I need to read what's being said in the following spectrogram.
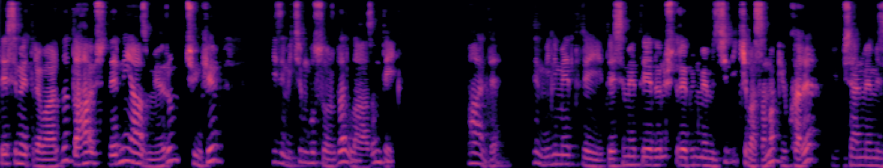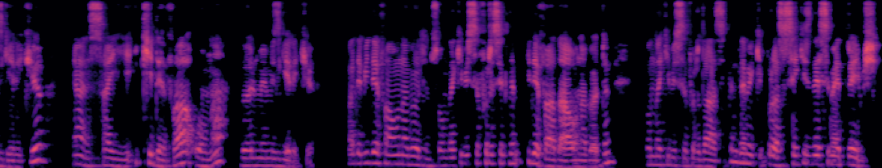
desimetre vardı. Daha üstlerini yazmıyorum çünkü bizim için bu soruda lazım değil. O halde milimetreyi desimetreye dönüştürebilmemiz için iki basamak yukarı yükselmemiz gerekiyor. Yani sayıyı iki defa 10'a bölmemiz gerekiyor. Hadi bir defa 10'a böldüm. Sondaki bir sıfırı sildim. Bir defa daha 10'a böldüm. Sondaki bir sıfırı daha sildim. Demek ki burası 8 desimetreymiş.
